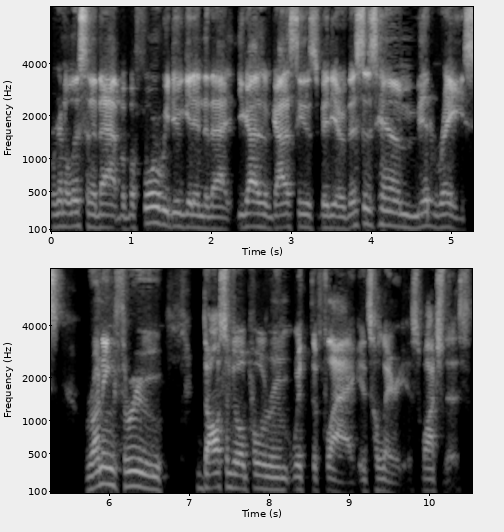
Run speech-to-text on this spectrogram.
we're going to listen to that. But before we do get into that, you guys have got to see this video. This is him mid race running through Dawsonville pool room with the flag. It's hilarious. Watch this.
